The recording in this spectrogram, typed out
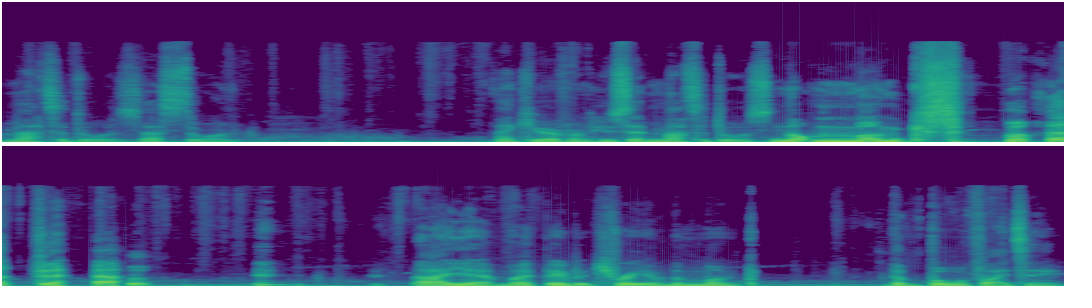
Matadors. That's the one. Thank you, everyone who said matadors. Not monks. what the hell? Ah, yeah, my favorite trait of the monk. The bullfighting.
